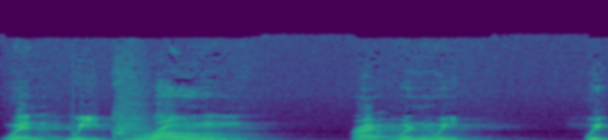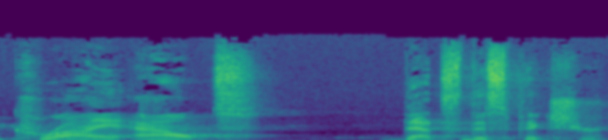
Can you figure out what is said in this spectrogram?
when we groan, right? When we, we cry out, that's this picture.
